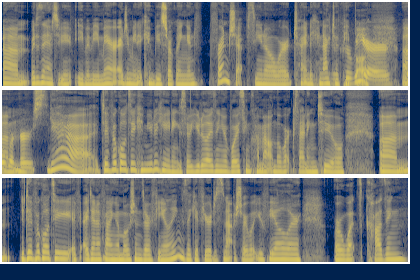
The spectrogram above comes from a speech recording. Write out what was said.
um, it doesn't have to be, even be marriage. I mean, it can be struggling in friendships, you know, or trying to connect with people. Career, Um, coworkers. Yeah, difficulty communicating. So utilizing your voice can come out in the work setting too. Um, difficulty if identifying emotions or feelings, like if you're just not sure what you feel or or what's causing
